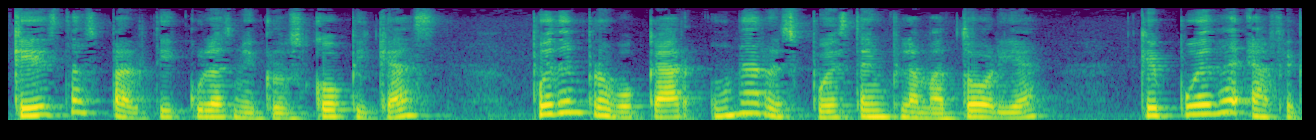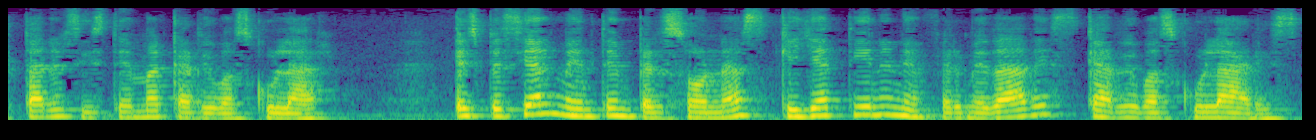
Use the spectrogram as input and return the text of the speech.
que estas partículas microscópicas pueden provocar una respuesta inflamatoria que puede afectar el sistema cardiovascular, especialmente en personas que ya tienen enfermedades cardiovasculares.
